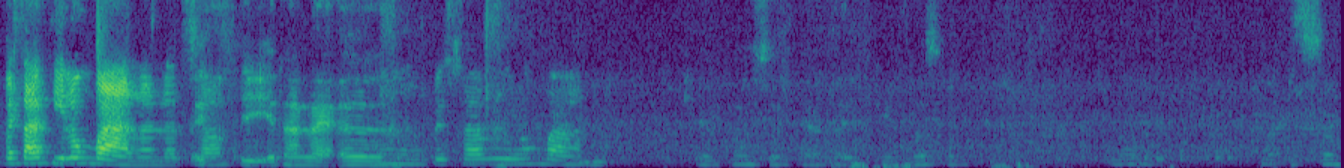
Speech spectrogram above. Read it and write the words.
ไปซักที่โรงพยาบาลนั่นแหละไปจ้ะสีนั่นแหละเอออืมไปซักที่โรงพยาบาลเดี๋ยวเข้าสุดแล้วไปเก็บเข้าสุดไม่สุด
